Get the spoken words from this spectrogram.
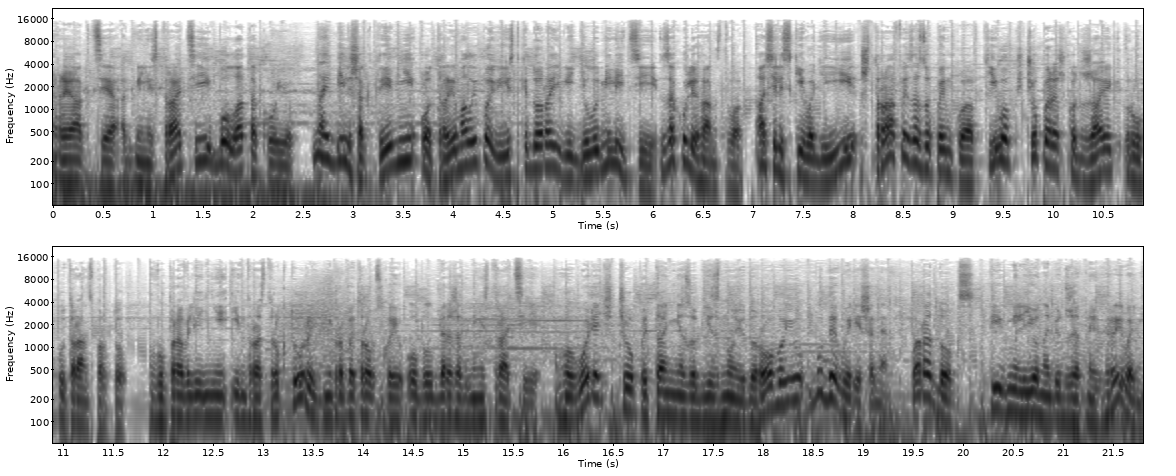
Реакція адміністрації була такою: найбільш активні отримали повістки до райвідділу міліції за хуліганство, а сільські водії штрафи за зупинку автівок, що перешкоджають руху транспорту. В управлінні інфраструктури Дніпропетровської облдержадміністрації говорять, що питання з об'їзною дорогою буде вирішене. Парадокс: півмільйона бюджетних гривень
